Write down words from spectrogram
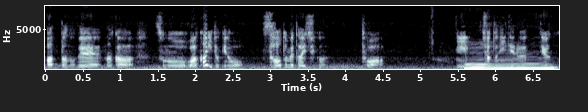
あったのでなんかその若い時の早乙女太一君とはにちょっと似てるっていう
